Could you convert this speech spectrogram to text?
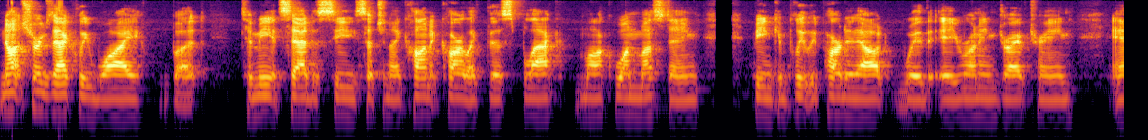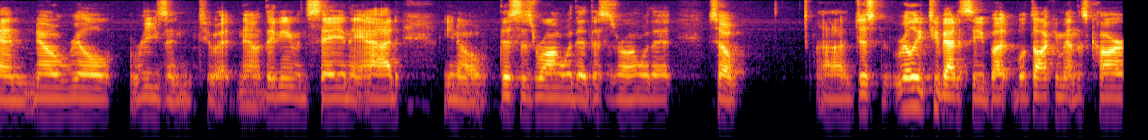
not sure exactly why, but to me it's sad to see such an iconic car like this black Mach 1 Mustang being completely parted out with a running drivetrain and no real reason to it. Now, they didn't even say in the ad, you know, this is wrong with it, this is wrong with it. So, uh, just really too bad to see, but we'll document this car.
